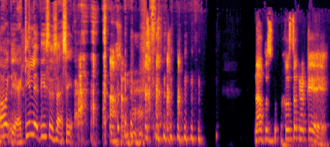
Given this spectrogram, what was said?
Oye, ¿a quién le dices así? no, pues justo creo que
